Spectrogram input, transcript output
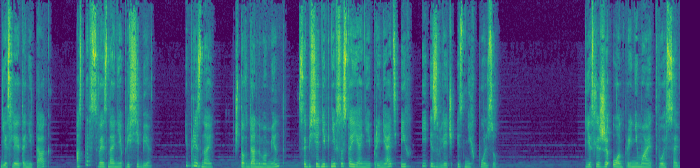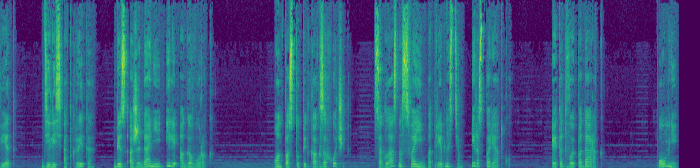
Если это не так, оставь свои знания при себе и признай, что в данный момент собеседник не в состоянии принять их и извлечь из них пользу. Если же он принимает твой совет, делись открыто, без ожиданий или оговорок. Он поступит как захочет, согласно своим потребностям и распорядку. Это твой подарок. Помни,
